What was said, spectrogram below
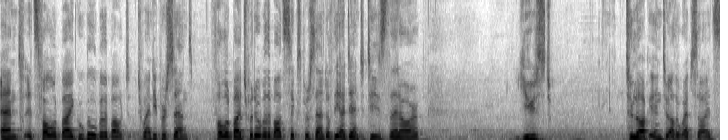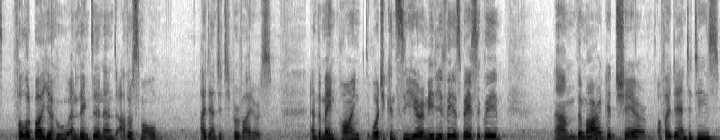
And it's followed by Google with about 20%, followed by Twitter with about 6% of the identities that are used to log into other websites, followed by Yahoo and LinkedIn and other small identity providers. And the main point, what you can see here immediately, is basically um, the market share of identities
